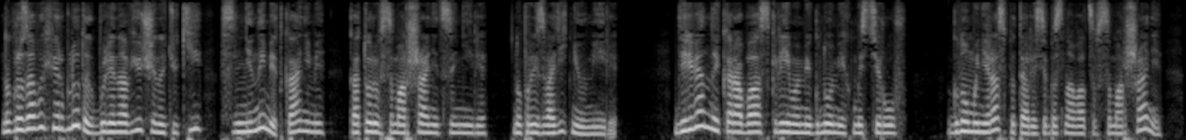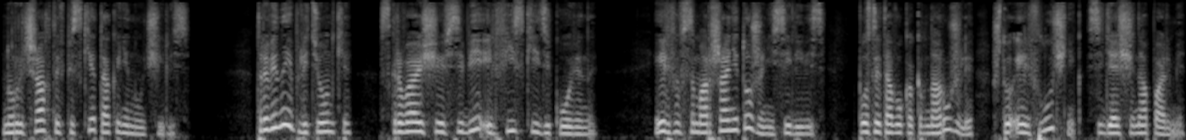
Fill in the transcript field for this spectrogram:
На грузовых верблюдах были навьючены тюки с льняными тканями, которые в Самаршане ценили, но производить не умели. Деревянные короба с клеймами гномьих мастеров. Гномы не раз пытались обосноваться в Самаршане, но рыть шахты в песке так и не научились. Травяные плетенки, скрывающие в себе эльфийские диковины. Эльфы в Самаршане тоже не селились, после того, как обнаружили, что эльф-лучник, сидящий на пальме,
